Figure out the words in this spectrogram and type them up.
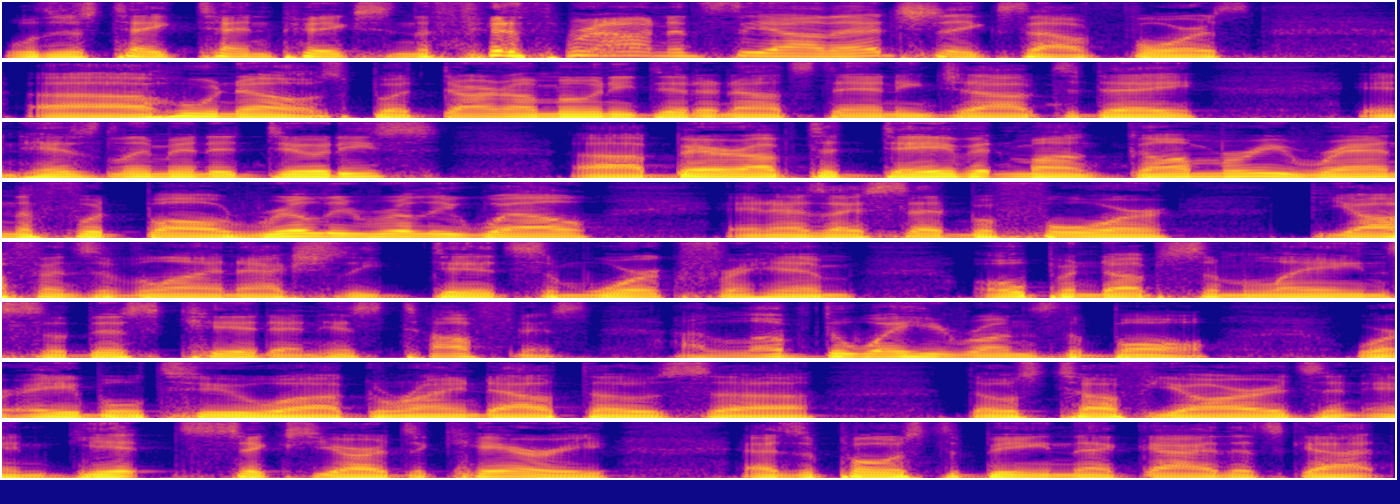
we'll just take ten picks in the fifth round and see how that shakes out for us. Uh, who knows? But Darnell Mooney did an outstanding job today in his limited duties. Uh, bear up to David Montgomery, ran the football really, really well. And as I said before, the offensive line actually did some work for him, opened up some lanes. So this kid and his toughness, I love the way he runs the ball were able to uh, grind out those uh, those tough yards and, and get six yards a carry, as opposed to being that guy that's got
